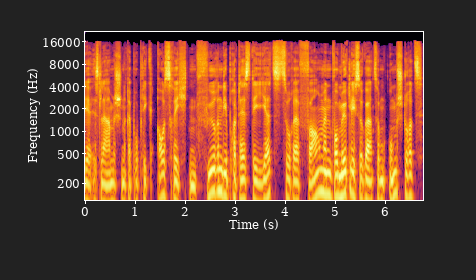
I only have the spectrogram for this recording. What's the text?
der islamischen Republik ausrichten? Führen die Proteste jetzt zu Reformen, womöglich sogar zum Umsturz?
